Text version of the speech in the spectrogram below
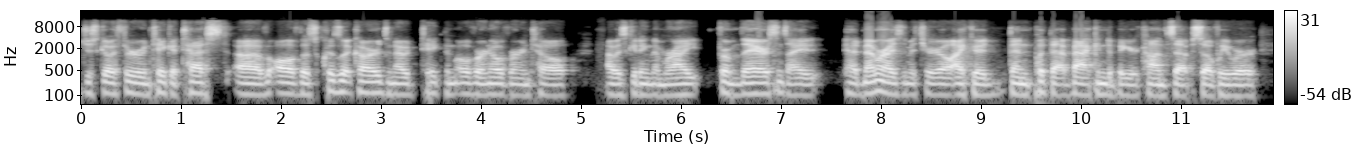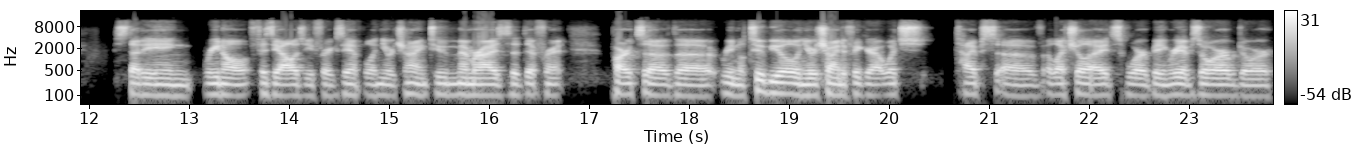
just go through and take a test of all of those Quizlet cards, and I would take them over and over until I was getting them right. From there, since I had memorized the material, I could then put that back into bigger concepts. So if we were studying renal physiology, for example, and you were trying to memorize the different parts of the renal tubule and you were trying to figure out which types of electrolytes were being reabsorbed or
